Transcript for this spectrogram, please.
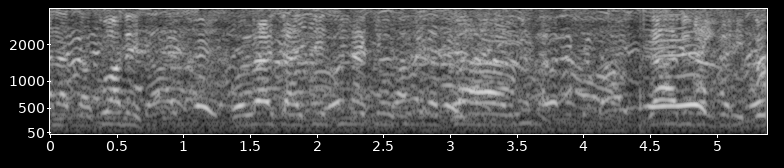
ana casuwa ne wallahi shi ake shi da ido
